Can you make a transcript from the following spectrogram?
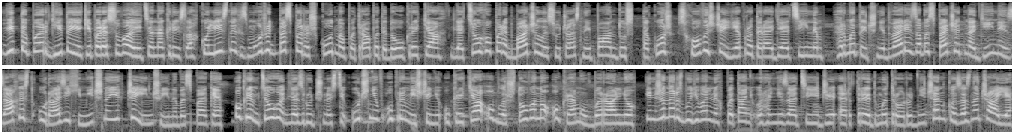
Відтепер діти, які пересуваються на кріслах колісних, зможуть безперешкодно потрапити до укриття. Для цього передбачили сучасний пандус. Також сховище є протирадіаційним. Герметичні двері забезпечать надійний захист у разі хімічної чи іншої небезпеки. Окрім цього, для зручності учнів у приміщенні укриття облаштовано окрему вбиральню. Інженер з будівельних питань організації GR3 Дмитро Рудніченко зазначає,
